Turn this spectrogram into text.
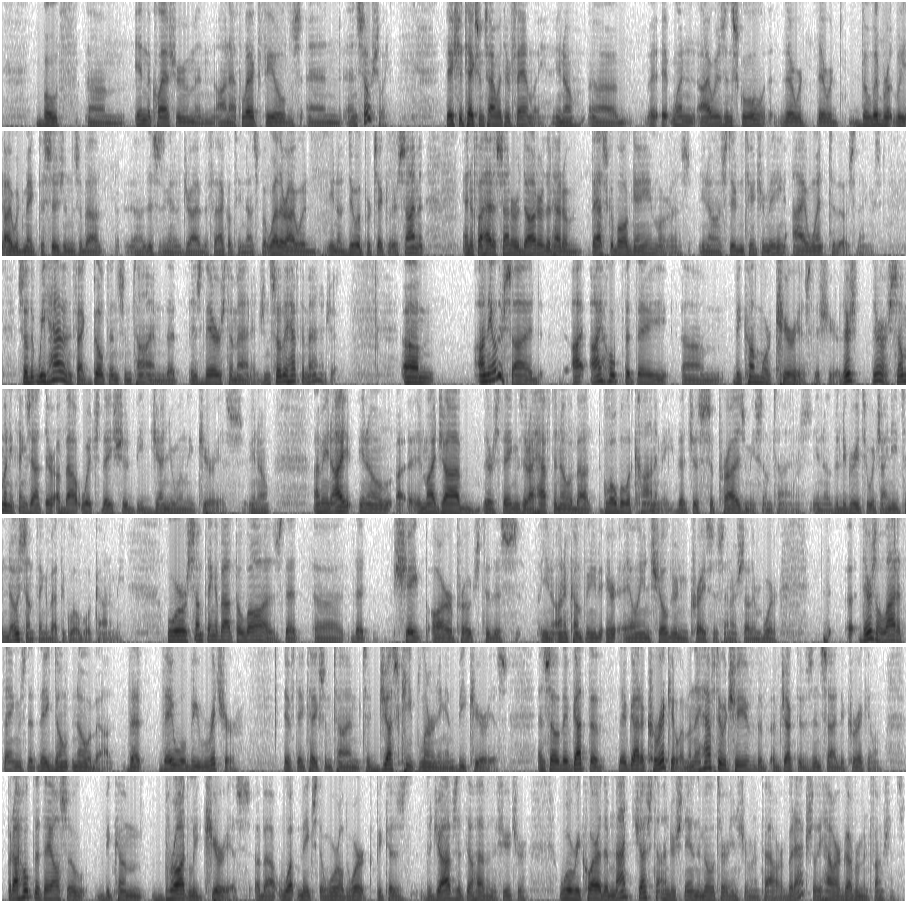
both um, in the classroom and on athletic fields and and socially. They should take some time with their family you know. Uh, it, when I was in school there were there were deliberately I would make decisions about uh, this is going to drive the faculty nuts but whether I would you know do a particular assignment and if I had a son or a daughter that had a basketball game or a, you know a student teacher meeting, I went to those things. So that we have in fact built in some time that is theirs to manage, and so they have to manage it. Um, on the other side, I, I hope that they um, become more curious this year. There's there are so many things out there about which they should be genuinely curious. You know, I mean, I, you know, in my job, there's things that I have to know about global economy that just surprise me sometimes. You know, the degree to which I need to know something about the global economy, or something about the laws that uh, that shape our approach to this, you know, unaccompanied alien children crisis on our southern border. Uh, there's a lot of things that they don't know about that they will be richer if they take some time to just keep learning and be curious. And so they've got the they've got a curriculum and they have to achieve the objectives inside the curriculum. But I hope that they also become broadly curious about what makes the world work because the jobs that they'll have in the future will require them not just to understand the military instrument of power, but actually how our government functions.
